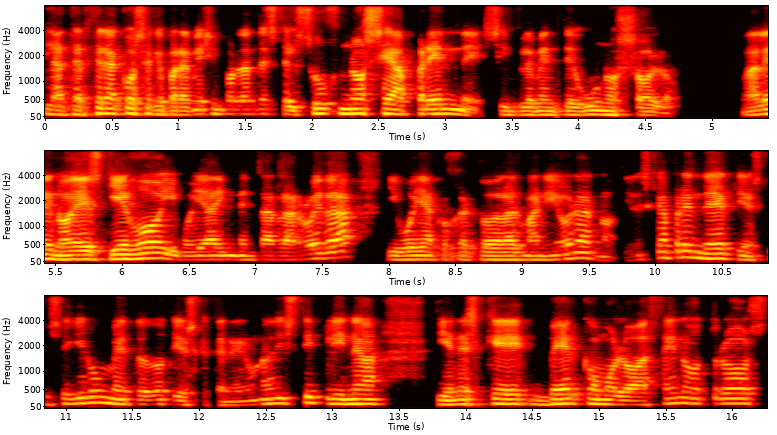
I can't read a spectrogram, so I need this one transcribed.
la tercera cosa que para mí es importante es que el surf no se aprende simplemente uno solo. ¿Vale? No es llego y voy a inventar la rueda y voy a coger todas las maniobras. No, tienes que aprender, tienes que seguir un método, tienes que tener una disciplina, tienes que ver cómo lo hacen otros,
